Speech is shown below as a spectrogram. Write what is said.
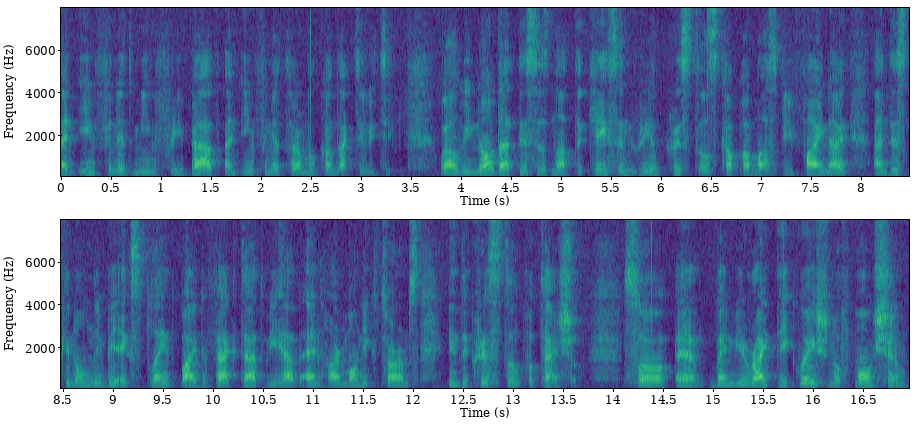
an infinite mean free path and infinite thermal conductivity. Well, we know that this is not the case in real crystals. Kappa must be finite, and this can only be explained by the fact that we have anharmonic terms in the crystal potential. So uh, when we write the equation of motion,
